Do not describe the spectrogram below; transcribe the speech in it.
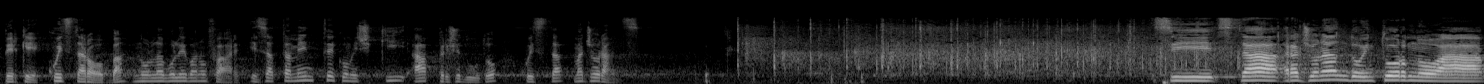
perché questa roba non la volevano fare, esattamente come chi ha preceduto questa maggioranza. Si sta ragionando intorno a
